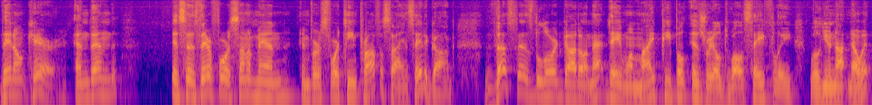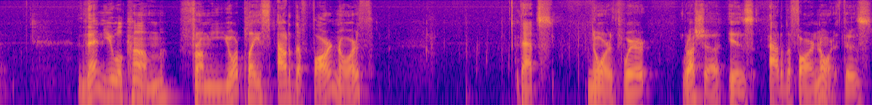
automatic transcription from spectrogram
they don't care. And then it says, Therefore, Son of Man, in verse 14, prophesy and say to Gog, Thus says the Lord God, on that day when my people Israel dwell safely, will you not know it? Then you will come from your place out of the far north. That's north, where Russia is out of the far north. There's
